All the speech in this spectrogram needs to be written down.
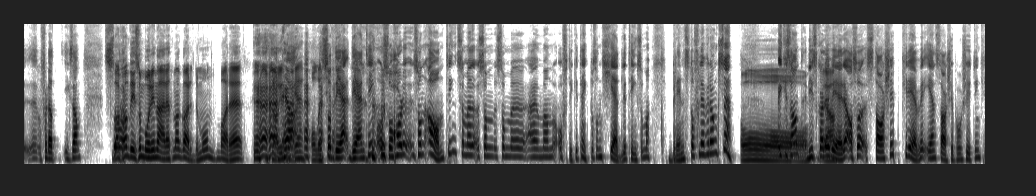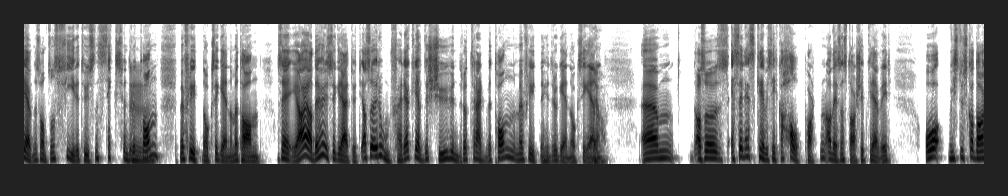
For at? Så- Da kan de som bor i nærheten av Gardermoen, bare klage. Ja, klage. Så det, det er en ting. Og så har du en sånn annen ting som, er, som, som er, man ofte ikke tenker på. Sånn kjedelige ting som brennstoffleveranse. Oh, Ikke sant? De skal ja. levere, altså Starship krever En Starship-oppskyting krevende sånn sånt som 4600 Mm. tonn med flytende oksygen og metan. Og så, ja, ja, det høres jo greit ut. Altså, Romferja krevde 730 tonn med flytende hydrogen og oksygen. Ja. Um, altså, SLS krever ca. halvparten av det som Starship krever. Og hvis du skal da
